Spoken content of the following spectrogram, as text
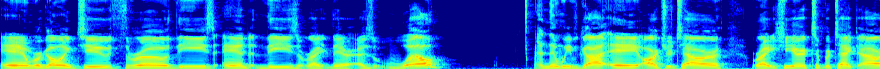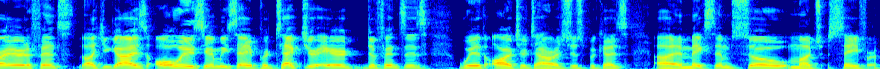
And we're going to throw these and these right there as well. And then we've got a archer tower right here to protect our air defense. Like you guys always hear me say, protect your air defenses with archer towers just because uh, it makes them so much safer.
